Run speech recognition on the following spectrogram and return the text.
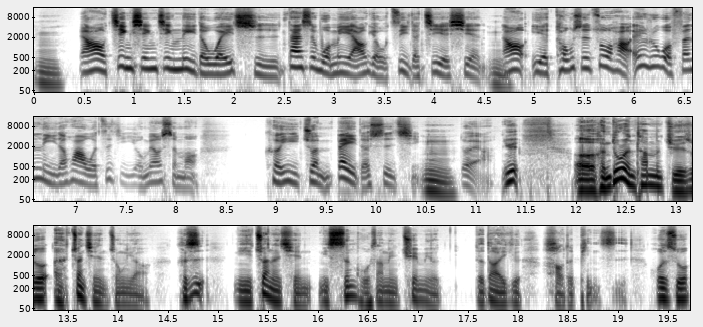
嗯然后尽心尽力的维持，但是我们也要有自己的界限，嗯然后也同时做好，哎，如果分离的话，我自己有没有什么可以准备的事情？嗯，对啊，因为呃，很多人他们觉得说，呃，赚钱很重要，可是你赚了钱，你生活上面却没有得到一个好的品质，或者说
